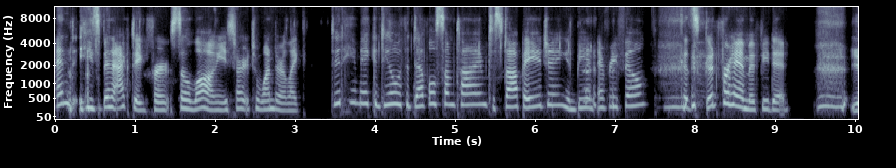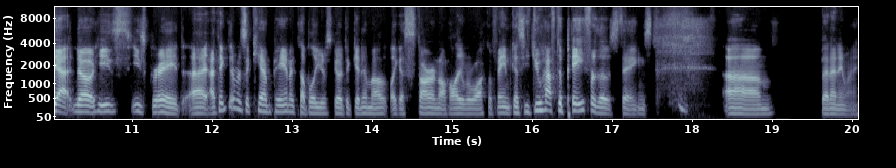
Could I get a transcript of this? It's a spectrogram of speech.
and he's been acting for so long, you start to wonder like, did he make a deal with the devil sometime to stop aging and be in every film? Because good for him if he did. Yeah, no, he's he's great. Uh, I think there was a campaign a couple of years ago to get him out like a star in the Hollywood Walk of Fame because you do have to pay for those things. Um, but anyway,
